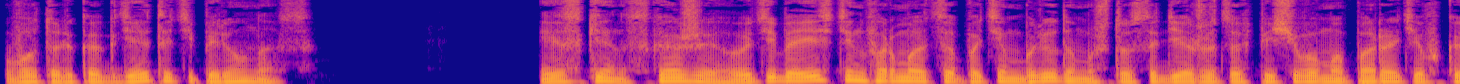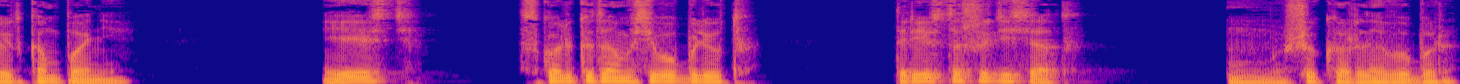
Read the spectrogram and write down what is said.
Вот только где это теперь у нас? Искен, скажи, у тебя есть информация по тем блюдам, что содержатся в пищевом аппарате в кают-компании? Есть. Сколько там всего блюд? 360. М, шикарный выбор.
